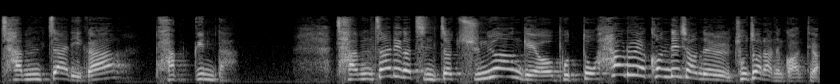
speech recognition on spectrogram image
잠자리가 바뀐다. 잠자리가 진짜 중요한 게요. 보통 하루의 컨디션을 조절하는 것 같아요.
